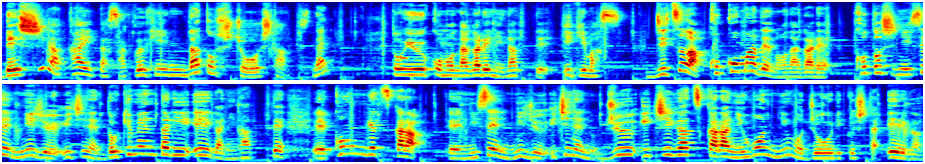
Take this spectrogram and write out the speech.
弟子が描いた作品だと主張したんですね。というこの流れになっていきます。実はここまでの流れ今年2021年ドキュメンタリー映画になって、えー、今月から、えー、2021年の11月から日本にも上陸した映画が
